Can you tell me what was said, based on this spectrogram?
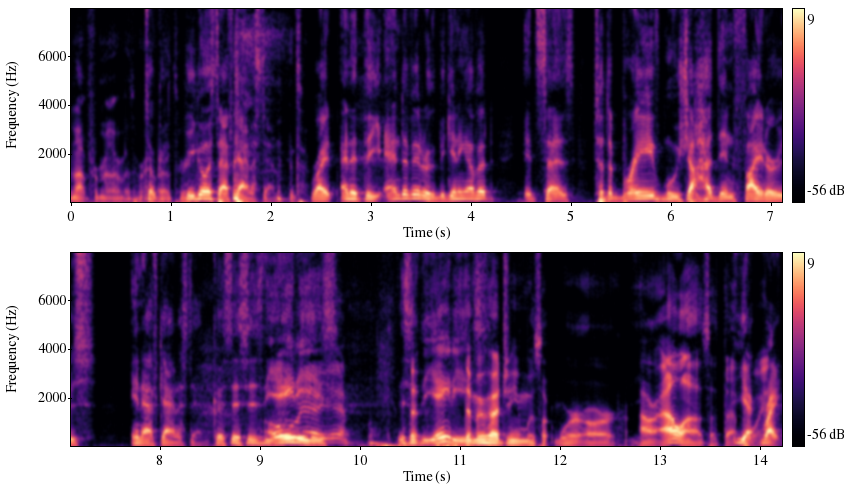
I'm not familiar with Rambo okay. Three. He goes to Afghanistan, right? And at the end of it or the beginning of it, it says to the brave Mujahideen fighters in Afghanistan, because this is the Oh, 80s. yeah. This is the 80s. The Mujahideen was were our our allies at that point. yeah, point. right.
